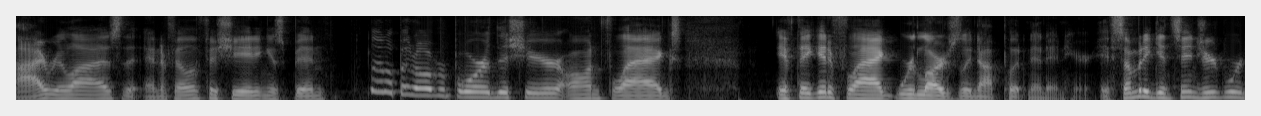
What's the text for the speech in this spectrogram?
I realize that NFL officiating has been a little bit overboard this year on flags. If they get a flag, we're largely not putting it in here. If somebody gets injured, we're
